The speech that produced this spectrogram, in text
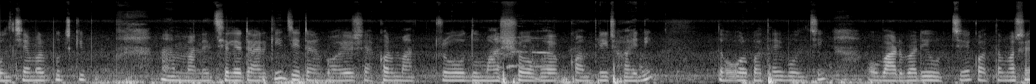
বলছি আমার পুচকি মানে ছেলেটা আর কি, যেটার বয়স এখন মাত্র দু মাসও কমপ্লিট হয়নি। তো ওর কথাই বলছি। ও বারবারই উঠছে কত মাসে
